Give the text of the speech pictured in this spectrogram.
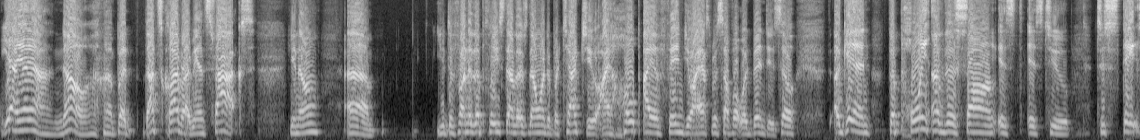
yeah, yeah, yeah. No, but that's clever. I mean, it's facts. You know, um, you defunded the police. Now there's no one to protect you. I hope I offend you. I ask myself what would Ben do. So, again, the point of this song is is to to state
